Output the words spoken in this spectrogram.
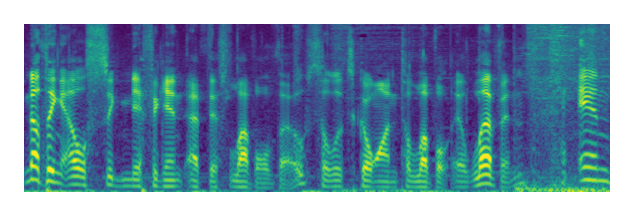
Nothing else significant at this level though, so let's go on to level 11, and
